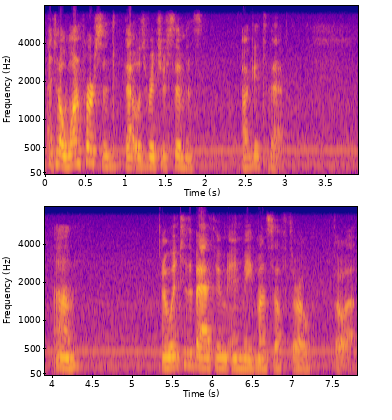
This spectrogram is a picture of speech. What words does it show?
I told one person that was Richard Simmons I'll get to that. Um, I went to the bathroom and made myself throw throw up.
